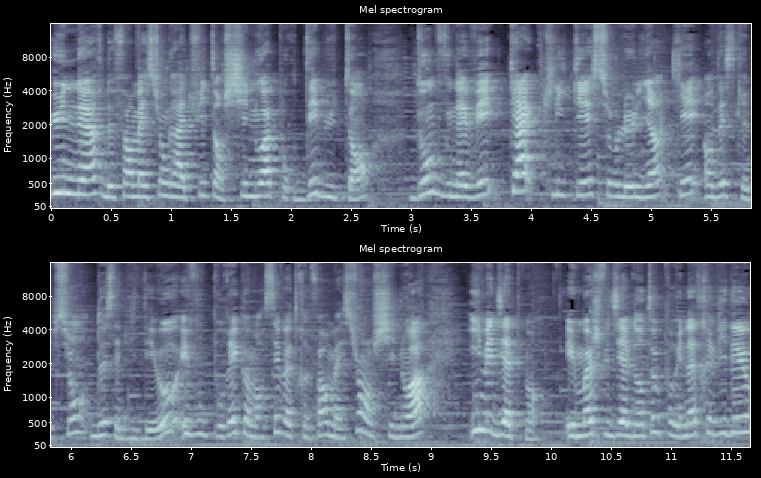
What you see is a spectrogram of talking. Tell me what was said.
une heure de formation gratuite en chinois pour débutants. Donc vous n'avez qu'à cliquer sur le lien qui est en description de cette vidéo et vous pourrez commencer votre formation en chinois immédiatement. Et moi je vous dis à bientôt pour une autre vidéo.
